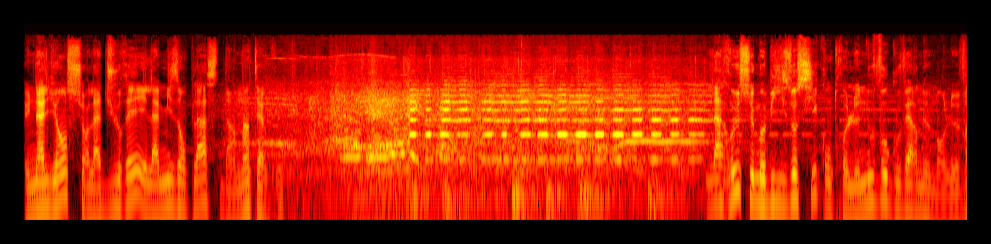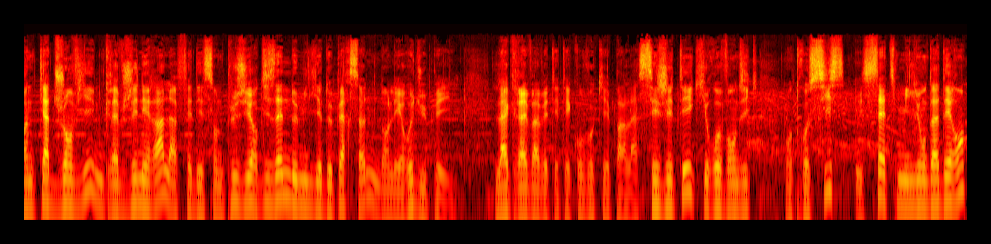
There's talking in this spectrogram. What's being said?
une alliance sur la durée et la mise en place d'un intergroupe. La rue se mobilise aussi contre le nouveau gouvernement. Le 24 janvier, une grève générale a fait descendre plusieurs dizaines de milliers de personnes dans les rues du pays. La grève avait été convoquée par la CGT qui revendique entre 6 et 7 millions d'adhérents.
